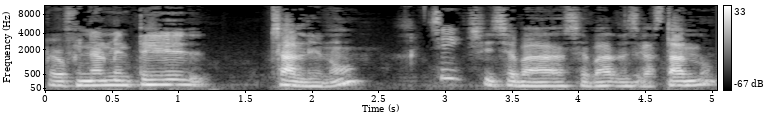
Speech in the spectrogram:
pero finalmente sale, ¿no? Sí, Sí se va, se va desgastando.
